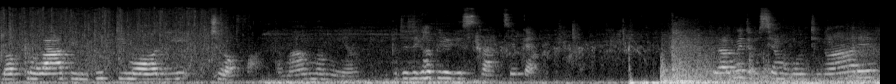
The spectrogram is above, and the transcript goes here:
L'ho provato in tutti i modi, ce l'ho fatta, mamma mia. Potete capire che strazio, ok. Finalmente possiamo continuare.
